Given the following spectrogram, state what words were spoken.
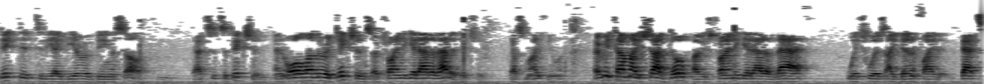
addicted to the idea of being a self. That's its addiction. And all other addictions are trying to get out of that addiction. That's my feeling. Every time I shot dope, I was trying to get out of that which was identified, that's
